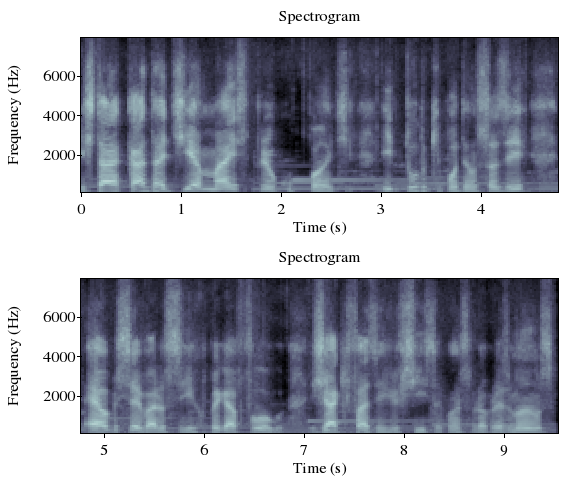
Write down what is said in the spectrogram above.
está a cada dia mais preocupante e tudo que podemos fazer é observar o circo pegar fogo, já que fazer justiça com as próprias mãos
